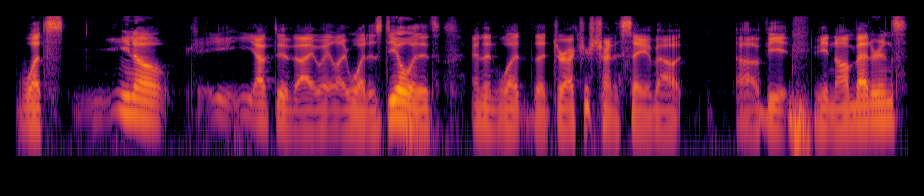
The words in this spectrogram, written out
what's you know you have to evaluate like what his deal is and then what the director's trying to say about uh Viet- vietnam veterans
